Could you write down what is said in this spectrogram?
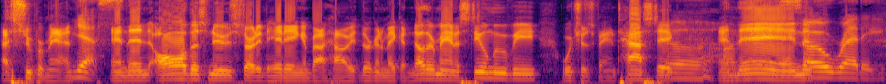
as Superman. Yes. And then all this news started hitting about how they're going to make another Man of Steel movie, which was fantastic. Ugh, and I'm then, so ready.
